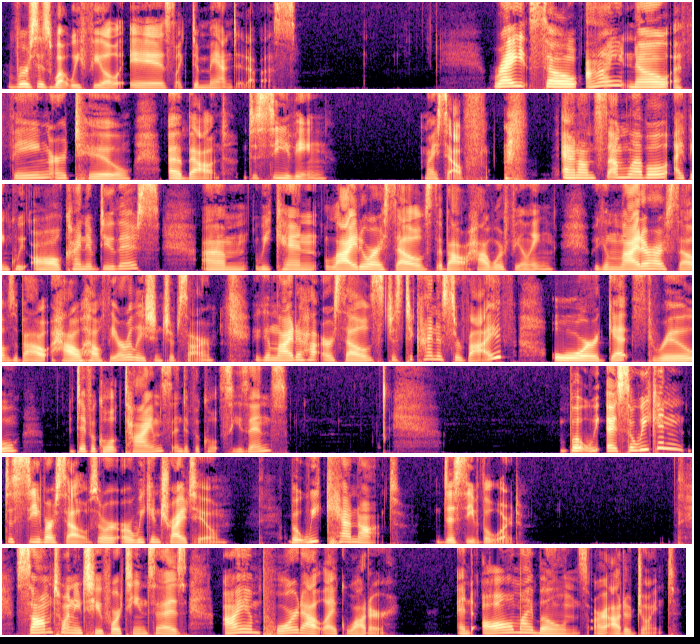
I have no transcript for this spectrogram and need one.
versus what we feel is like demanded of us. Right? So I know a thing or two about deceiving myself. and on some level, I think we all kind of do this. Um, we can lie to ourselves about how we're feeling. We can lie to ourselves about how healthy our relationships are. We can lie to ourselves just to kind of survive or get through difficult times and difficult seasons. But we, uh, so we can deceive ourselves or, or we can try to, but we cannot deceive the Lord. Psalm 22 14 says, I am poured out like water, and all my bones are out of joint.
